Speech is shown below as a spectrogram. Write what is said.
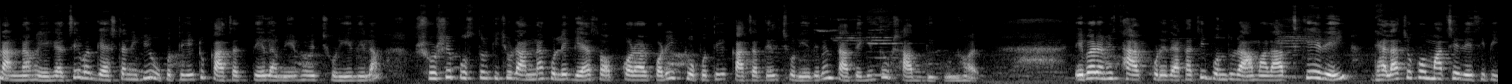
রান্না হয়ে গেছে। এবার গ্যাসটা নিবিয়ে উপর থেকে একটু কাঁচা তেল আমি এভাবে ছড়িয়ে দিলাম। সর্ষে পোস্তর কিছু রান্না করলে গ্যাস অফ করার পরে একটু ওপর থেকে কাঁচা তেল ছড়িয়ে দেবেন, তাতে কিন্তু স্বাদ দ্বিগুণ হয়। এবার আমি সার্ভ করে দেখাচ্ছি। বন্ধুরা, আমার আজকের এই ঢেলাচোখো মাছের রেসিপি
